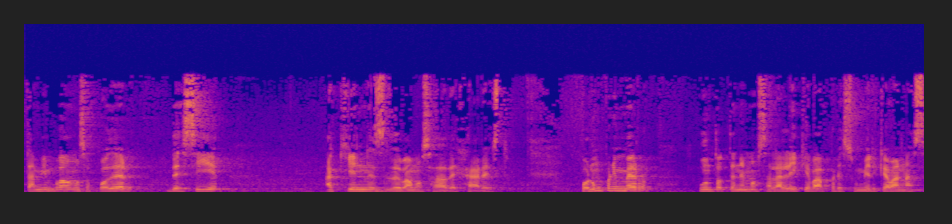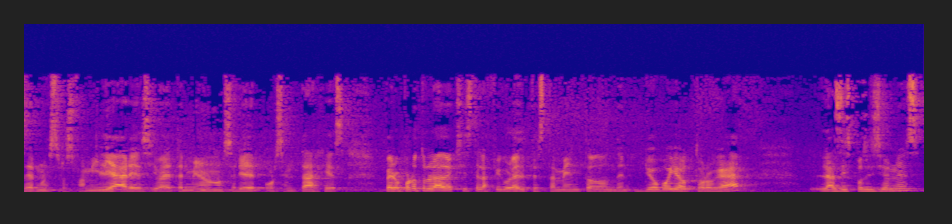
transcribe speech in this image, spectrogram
también vamos a poder decir a quiénes le vamos a dejar esto. Por un primer punto tenemos a la ley que va a presumir que van a ser nuestros familiares y va a determinar una serie de porcentajes, pero por otro lado existe la figura del testamento donde yo voy a otorgar las disposiciones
